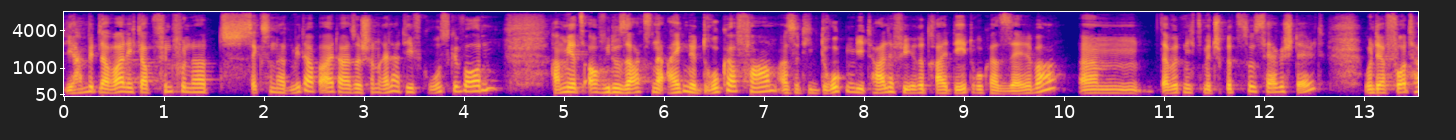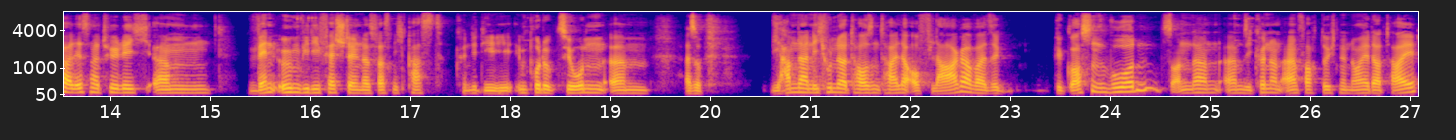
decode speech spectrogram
Die haben mittlerweile, ich glaube, 500, 600 Mitarbeiter, also schon relativ groß geworden. Haben jetzt auch, wie du sagst, eine eigene Druckerfarm. Also die drucken die Teile für ihre 3D-Drucker selber. Ähm, da wird nichts mit Spritzguss hergestellt. Und der Vorteil ist natürlich, ähm, wenn irgendwie die feststellen, dass was nicht passt, könnt ihr die in Produktion, ähm, also die haben da nicht 100.000 Teile auf Lager, weil sie gegossen wurden, sondern ähm, sie können dann einfach durch eine neue Datei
